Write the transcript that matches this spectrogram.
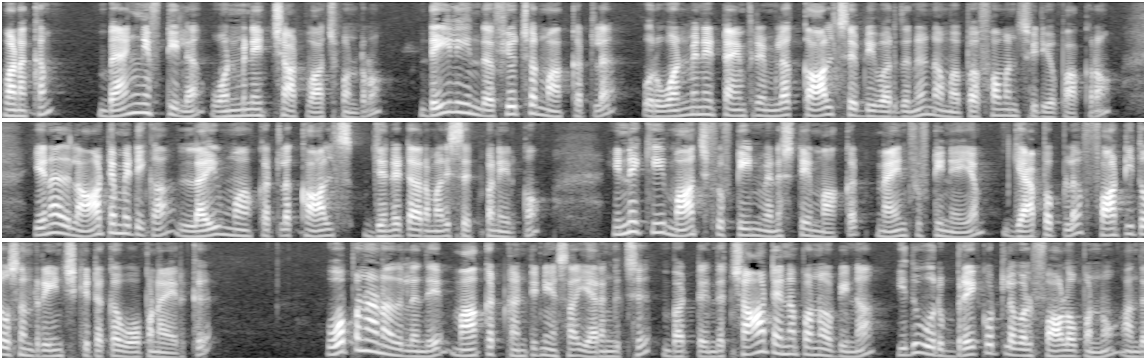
வணக்கம். பேங்க் நிஃப்டியில் ஒன் மினிட் சார்ட் வாட்ச் பண்ணுறோம் டெய்லி இந்த ஃபியூச்சர் மார்க்கெட்டில் ஒரு ஒன் மினிட் டைம் ஃப்ரேமில் கால்ஸ் எப்படி வருதுன்னு நம்ம பெர்ஃபார்மன்ஸ் வீடியோ பார்க்குறோம். ஏன்னா இதில் ஆட்டோமேட்டிக்காக லைவ் மார்க்கெட்டில் கால்ஸ் ஜென்ரேட் ஆகிற மாதிரி செட் பண்ணியிருக்கோம். இன்றைக்கி March fifteen Wednesday market nine fifteen AM gap அப்பில் ஃபார்ட்டி தௌசண்ட் ரேஞ்ச் கிட்டக்க ஓப்பன் ஆயிருக்கு. ஓப்பன் ஆனதுலேருந்தே மார்க்கெட் கண்டினியூஸாக இறங்குச்சு. பட் இந்த சார்ட் என்ன பண்ணும் அப்படின்னா இது ஒரு பிரேக் அவுட் லெவல் ஃபாலோ பண்ணும். அந்த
